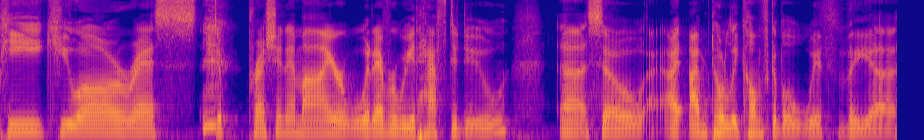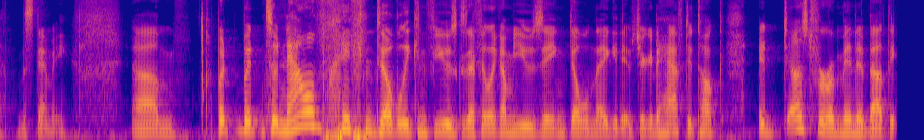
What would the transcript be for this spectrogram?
PQRS depression MI or whatever we'd have to do. Uh, so I, I'm totally comfortable with the uh, the STEMI. Um, but but so now I'm like doubly confused because I feel like I'm using double negatives. You're going to have to talk uh, just for a minute about the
